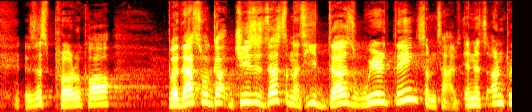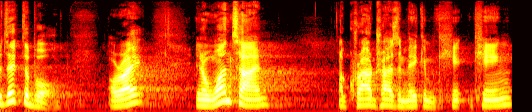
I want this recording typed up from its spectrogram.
Is this protocol? But that's what God, Jesus does sometimes. He does weird things sometimes, and it's unpredictable, all right? You know, one time, a crowd tries to make him king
